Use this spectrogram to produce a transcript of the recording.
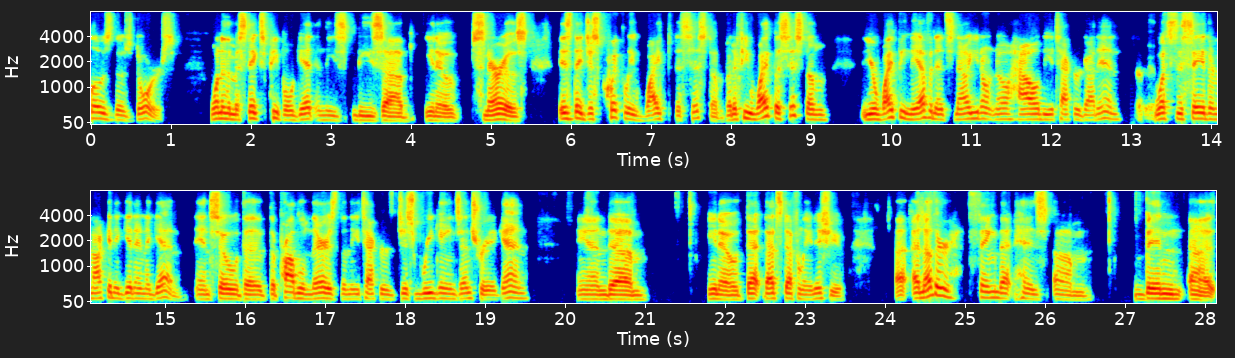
close those doors one of the mistakes people get in these these uh, you know scenarios is they just quickly wipe the system. But if you wipe a system you're wiping the evidence. Now you don't know how the attacker got in. What's to say they're not going to get in again? And so the the problem there is then the attacker just regains entry again. And um, you know that that's definitely an issue. Uh, another thing that has um, been uh,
